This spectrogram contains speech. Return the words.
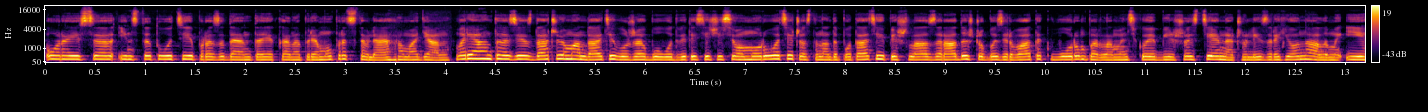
орейс інституції президента, яка напряму представляє громадян. Варіант зі здачею мандатів уже був у 2007 році. Частина депутатів пішла заради, щоб зірвати кворум парламентської більшості на чолі з регіоналами, і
